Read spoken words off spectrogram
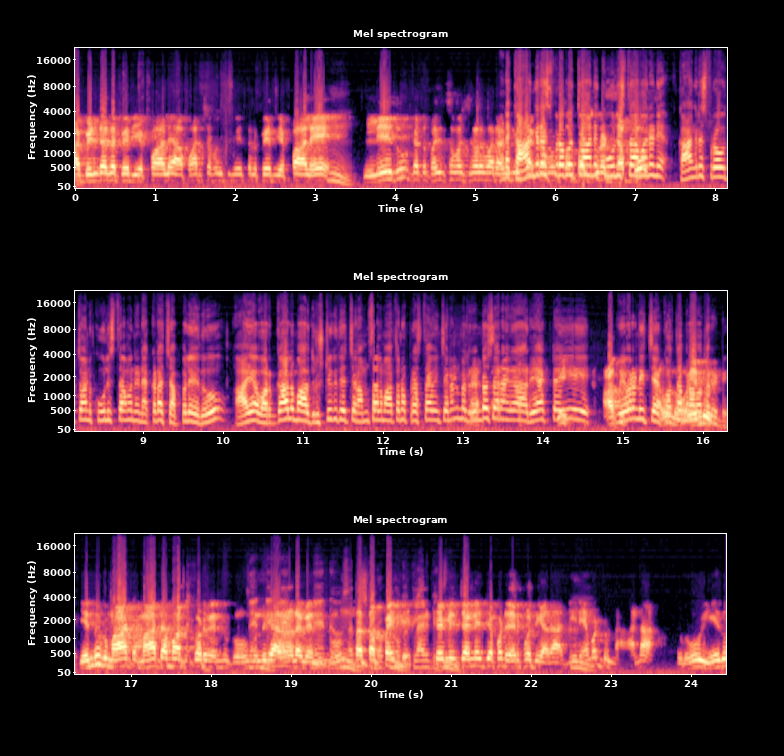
ఆ బిల్డర్ల పేరు చెప్పాలి ఆ పారిశ్రామికవేత్తల పేరు చెప్పాలి. లేదు గత పది సంవత్సరాల వారు కాంగ్రెస్ ప్రభుత్వాన్ని కూలుస్తామని కాంగ్రెస్ ప్రభుత్వాన్ని కూలుస్తామని నేను ఎక్కడా చెప్పలేదు. ఆయా వర్గాలు మా దృష్టికి తెచ్చిన అంశాలు మాత్రం ప్రస్తావించానని మళ్ళీ రెండోసారి ఆయన రియాక్ట్ అయ్యి. వివరణ ఇచ్చారు కొత్త. ప్రభాకర్ ఎందుకు- రెడ్డి. ఎందుకు మాట మాట మార్చుకోవడం ఎందుకు? ముందుగా అనడం ఎందుకు? తప్పైంది. క్షమించండి అని చెప్పడం సరిపోద్ది కదా? నేను ఏమంటున్నా అన్న ఇప్పుడు ఏదో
